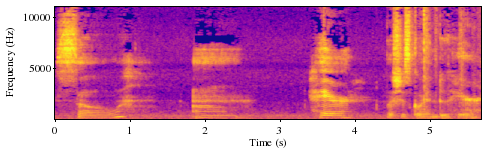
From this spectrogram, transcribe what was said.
So, um, hair, let's just go ahead and do hair.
